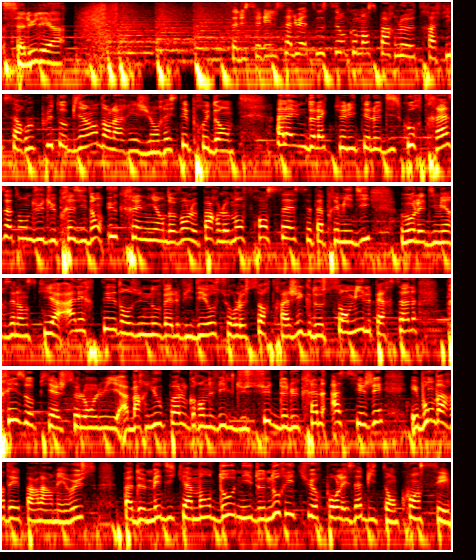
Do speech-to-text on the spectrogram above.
Salut Léa. Salut Cyril, salut à tous et on commence par le trafic. Ça roule plutôt bien dans la région. Restez prudents. À la une de l'actualité, le discours très attendu du président ukrainien devant le Parlement français cet après-midi. Volodymyr Zelensky a alerté dans une nouvelle vidéo sur le sort tragique de 100 000 personnes prises au piège selon lui à Mariupol, grande ville du sud de l'Ukraine assiégée et bombardée par l'armée russe. Pas de médicaments, d'eau ni de nourriture pour les habitants coincés.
